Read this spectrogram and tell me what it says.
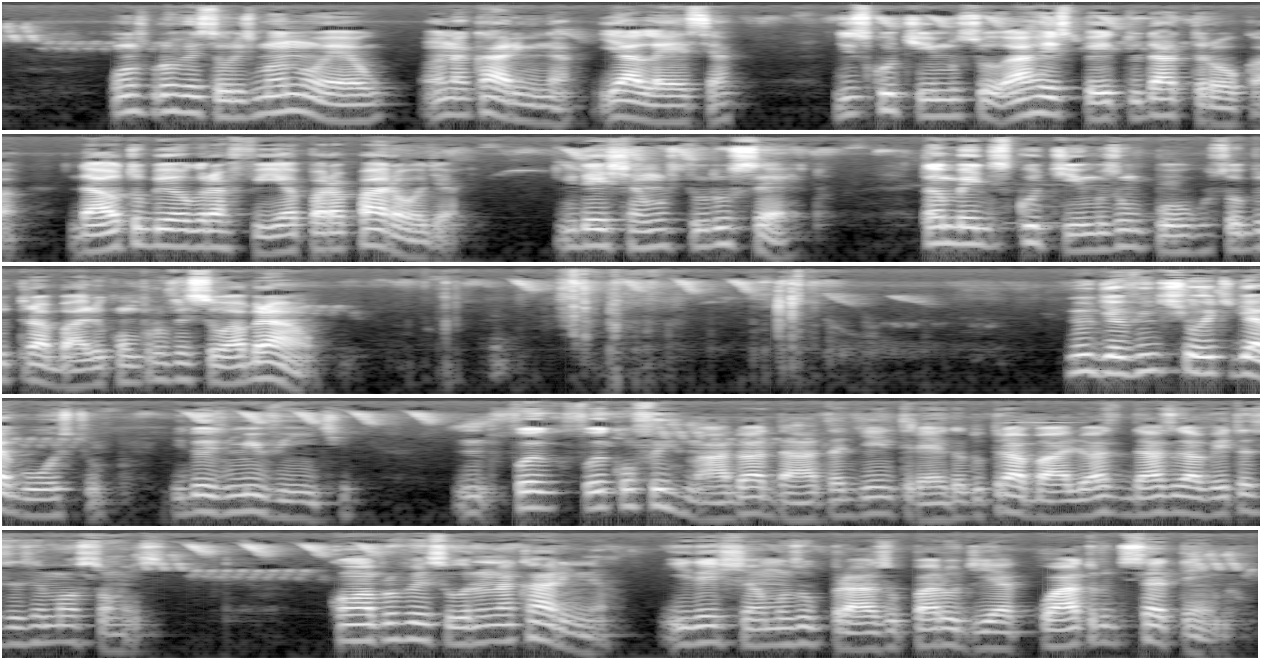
com os professores Manuel, Ana Karina e Alessia, discutimos a respeito da troca da autobiografia para a paródia e deixamos tudo certo. Também discutimos um pouco sobre o trabalho com o professor Abraão. No dia 28 de agosto de 2020, foi, foi confirmado a data de entrega do trabalho das gavetas das emoções com a professora Ana Karina e deixamos o prazo para o dia 4 de setembro.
